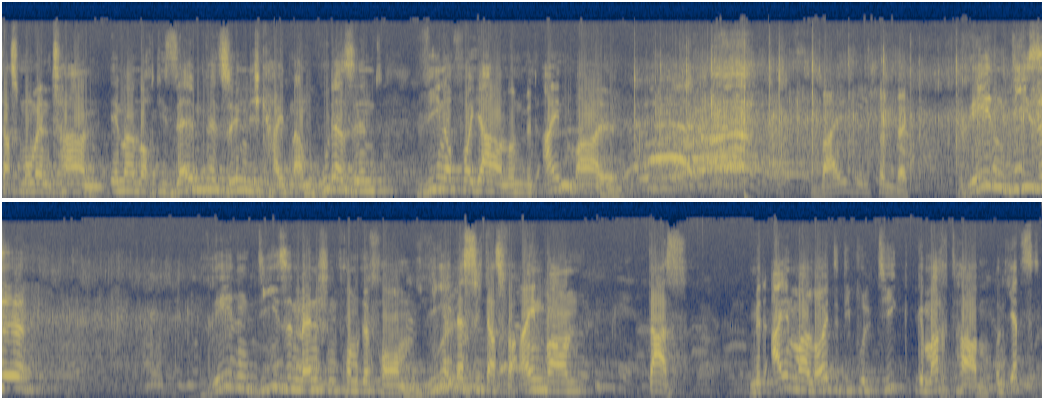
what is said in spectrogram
dass momentan immer noch dieselben Persönlichkeiten am Ruder sind wie noch vor Jahren. Und mit einmal Zwei sind schon weg. reden diese, reden diese Menschen von Reformen. Wie lässt sich das vereinbaren, dass mit einmal Leute die Politik gemacht haben und jetzt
